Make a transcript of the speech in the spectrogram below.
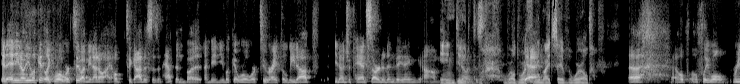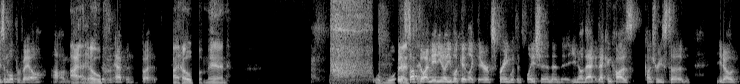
And, and you know, you look at like World War II. I mean, I don't. I hope to God this doesn't happen, but I mean, you look at World War II, right? The lead up. You know, Japan started invading. Um, indeed You know, into, world war Yeah. three might save the world uh, I hope hopefully will reason will prevail. Um, I- I hope. doesn't happen, but i hope but man war, but it's tough though. I mean, you know, you look at like the Arab Spring with inflation, and you know that that can cause countries to, you know,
